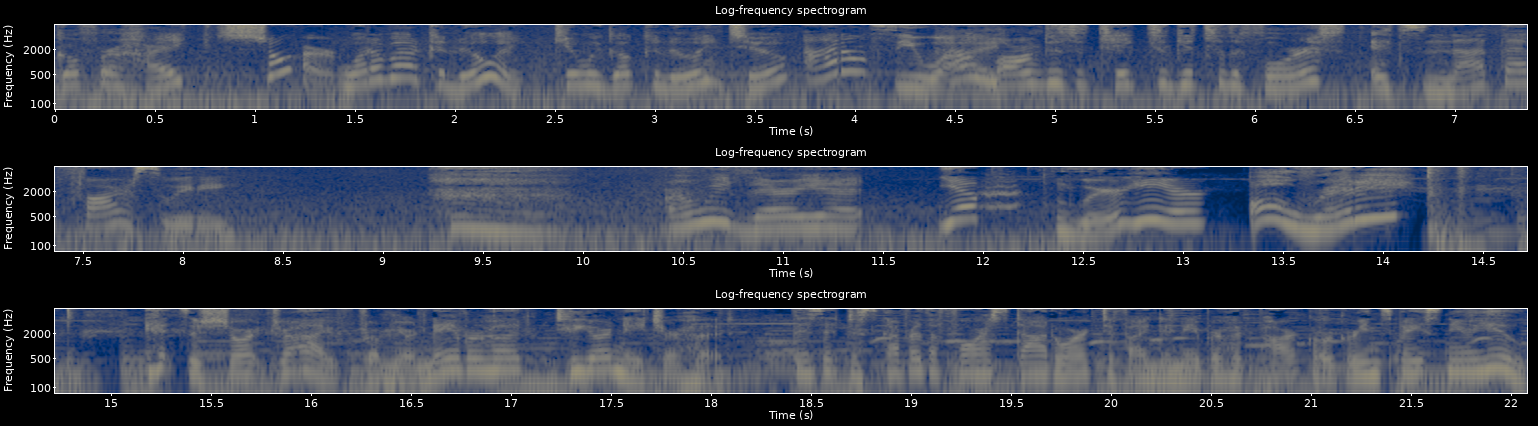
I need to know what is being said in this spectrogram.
Go for a hike? Sure. What about canoeing? Can we go canoeing too? I don't see why. How long does it take to get to the forest? It's not that far, sweetie. are we there yet? Yep, we're here. Already? It's a short drive from your neighborhood to your naturehood. Visit discovertheforest.org to find a neighborhood park or green space near you.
